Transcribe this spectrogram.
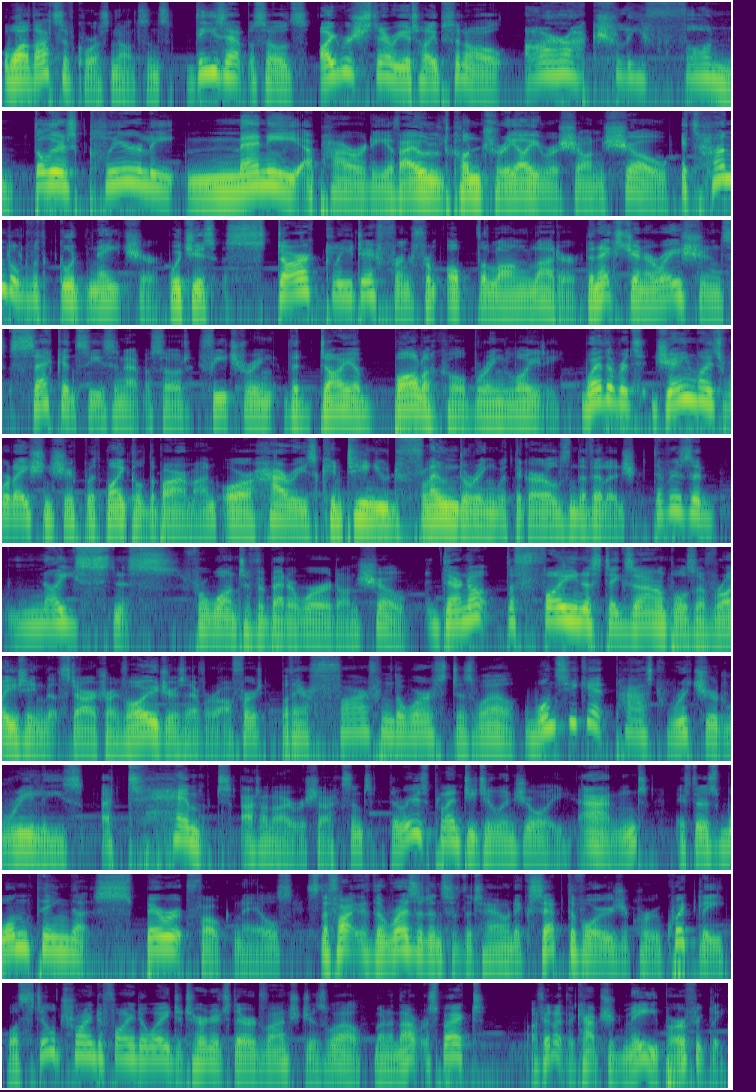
While that's of course nonsense, these episodes, Irish stereotypes and all, are actually fun. Though there's clearly many a parody of old country Irish on show, it's handled with good nature, which is starkly different from Up the Long Ladder, the next generation's second season episode featuring the diabolical Bring Lloydie. Whether it's Janeway's relationship with Michael the barman, or Harry's continued floundering with the girls in the village, there is a niceness, for want of a better word, on show. They're not the finest examples of writing that Star Trek Voyager's ever offered, but they're far from the worst as well. Once you get past Richard Riehle's attempt at an Irish accent, there is plenty to enjoy. And if there's one thing that Spirit Folk nails, it's the fact that the residents of the town accept the Voyager crew quickly while still trying to find a way to turn it to their advantage as well. And in that respect, I feel like they captured me perfectly.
